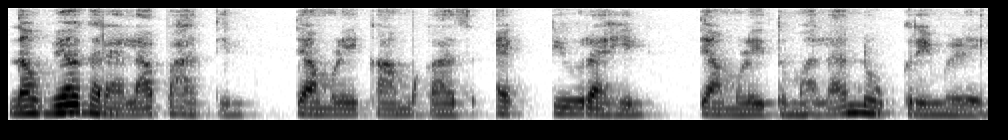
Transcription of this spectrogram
नवव्या घराला पाहतील त्यामुळे कामकाज ॲक्टिव्ह राहील त्यामुळे तुम्हाला नोकरी मिळेल.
